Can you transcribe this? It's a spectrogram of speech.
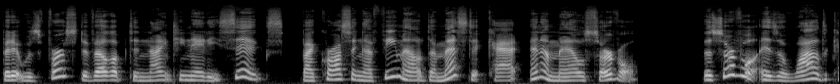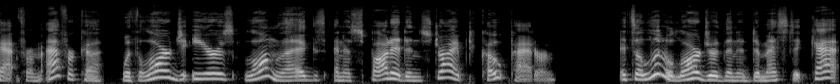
but it was first developed in 1986 by crossing a female domestic cat and a male serval. The serval is a wild cat from Africa with large ears, long legs, and a spotted and striped coat pattern. It's a little larger than a domestic cat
